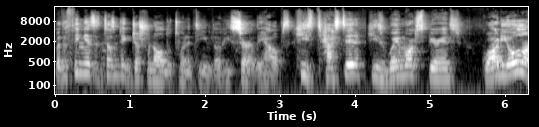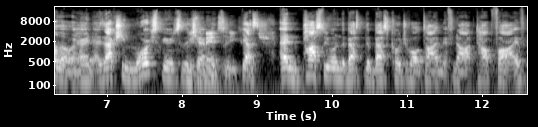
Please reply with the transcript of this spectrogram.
but the thing is, it doesn't take just Ronaldo to win a team, though. He certainly helps. He's tested. He's way more experienced. Guardiola, on the other hand, is actually more experienced in the Who's the Man Champions City League. Yes, and possibly one of the best, the best coach of all time, if not top five.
